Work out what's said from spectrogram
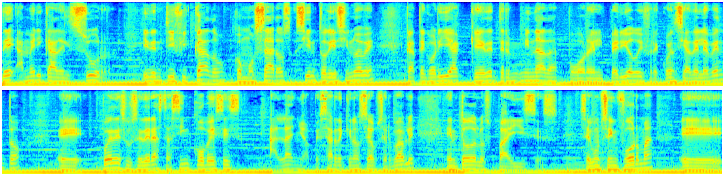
de América del Sur identificado como Saros 119, categoría que determinada por el periodo y frecuencia del evento eh, puede suceder hasta cinco veces al año, a pesar de que no sea observable en todos los países. Según se informa, eh,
